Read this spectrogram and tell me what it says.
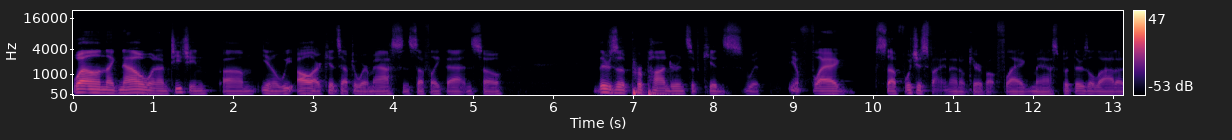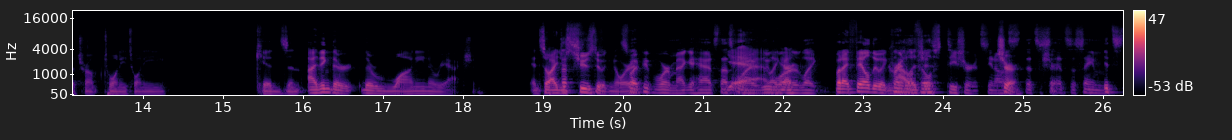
Well, and like now when I'm teaching, um, you know, we all our kids have to wear masks and stuff like that, and so there's a preponderance of kids with you know flag stuff, which is fine. I don't care about flag mass, but there's a lot of Trump 2020 kids, and I think they're they're wanting a reaction, and so I just That's- choose to ignore it. That's why people wear MAGA hats. That's Yeah, why we like wore I- like but I fail to acknowledge Filth it. t-shirts. You know, Sure, it's, that's sure. it's the same It's-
